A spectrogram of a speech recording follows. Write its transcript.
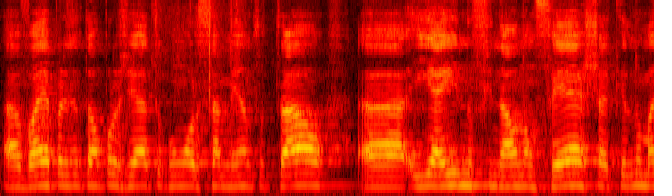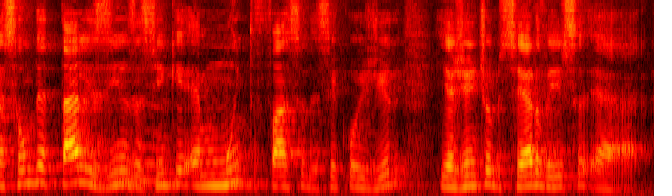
uh, vai apresentar um projeto com um orçamento tal e aí no final não fecha aquilo, mas são detalhezinhos uhum. assim que é muito fácil de ser corrigido e a gente observa isso. É,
